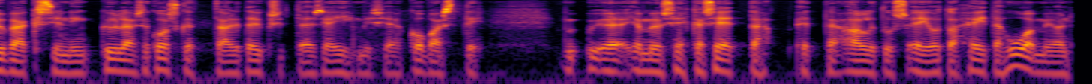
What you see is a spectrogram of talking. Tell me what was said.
hyväksi, niin kyllä se koskettaa niitä yksittäisiä ihmisiä kovasti. Ja myös ehkä se, että, että hallitus ei ota heitä huomioon,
